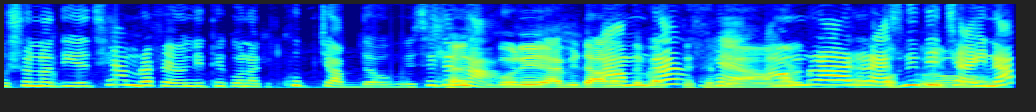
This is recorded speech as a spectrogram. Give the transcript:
ঘোষণা দিয়েছে আমরা ফ্যামিলি থেকে ওনাকে খুব চাপ দেওয়া হয়েছে যে না আমরা হ্যাঁ, আমরা আর রাজনীতি চাই না।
